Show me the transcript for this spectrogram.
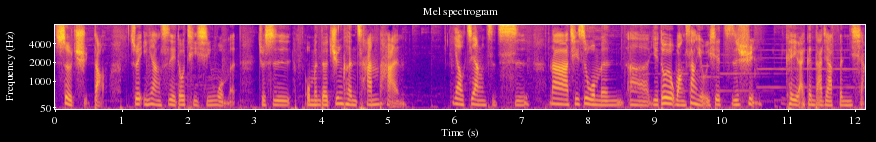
摄取到，所以营养师也都提醒我们，就是我们的均衡餐盘要这样子吃。那其实我们呃也都有网上有一些资讯可以来跟大家分享。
